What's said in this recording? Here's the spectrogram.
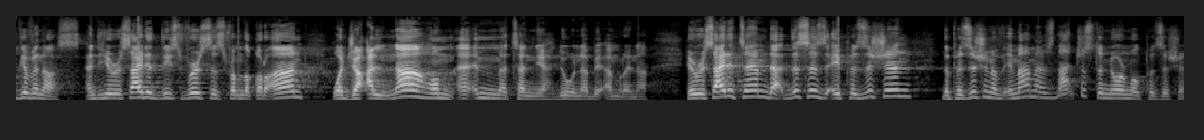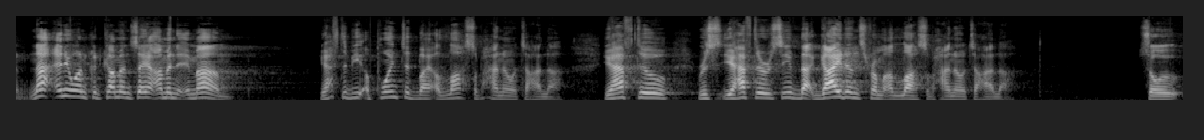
given us. And he recited these verses from the Quran, وَجَعَلْنَاهُمْ أَئِمَّةً يَهْدُونَ بِأَمْرِنَا He recited to him that this is a position, the position of Imam is not just a normal position. Not anyone could come and say, I'm an Imam. You have to be appointed by Allah subhanahu wa ta'ala. You have to, you have to receive that guidance from Allah subhanahu wa ta'ala. So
